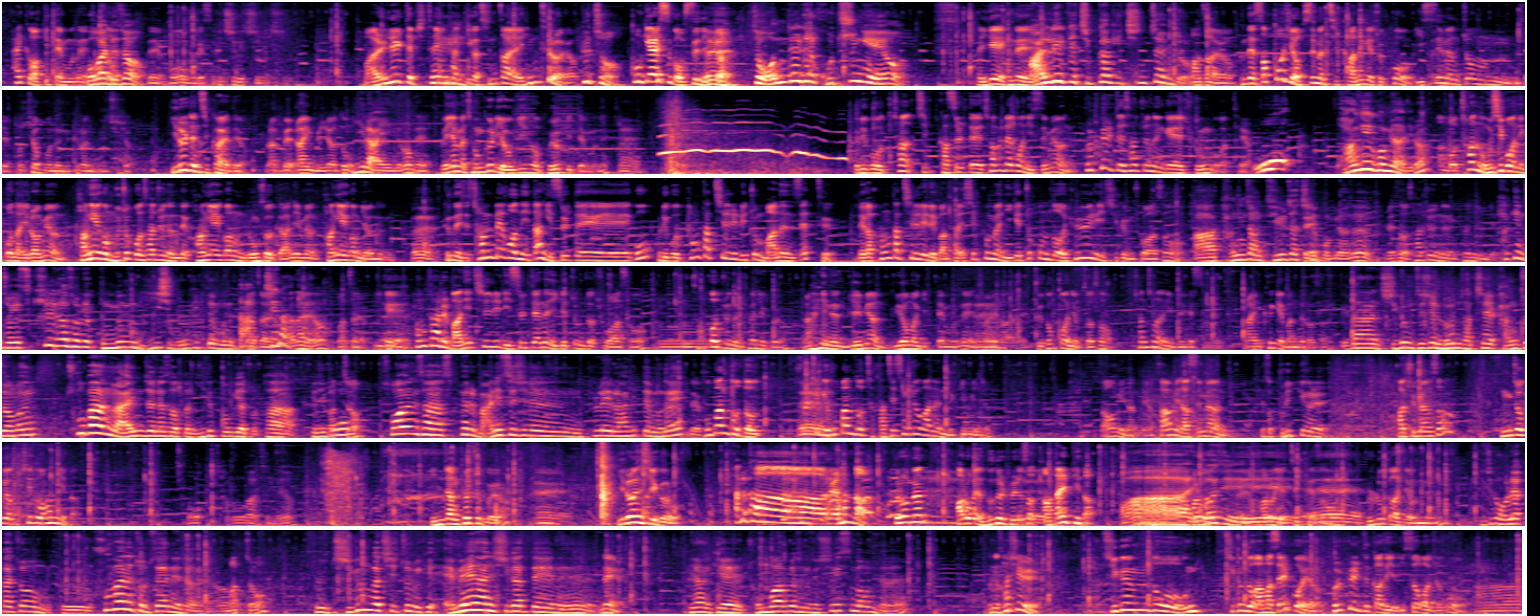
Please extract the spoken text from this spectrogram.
파이크 왔기 때문에 먹어야 좀 되죠? 더- 네 먹어보겠습니다 그치 그치 그치. 말릴 때 비타민 담기가 진짜 힘들어요 그쵸. 포기할 수가 없으니까 네. 저 원딜들의 고충이에요. 이게 근데 말릴 때 집 가기 진짜 힘들어. 맞아요 근데 서폿이 없으면 집 가는 게 좋고 있으면 좀 이제 버텨보는 그런 위주죠 이럴 땐 집 가야 돼요 라, 라인 밀려도 이 라인으로. 네 왜냐면 정글이 여기서 보였기 때문에 네. 그리고 천- 집 갔을 때 1100원 있으면 풀필드 사주는 게 좋은 것 같아요 오 광해검이 아니라? 아, 뭐 1050원 있거나 이러면 광해검 무조건 사주는데 광해검 롱소드 아니면 광해검 연운 네. 근데 이제 1100원이 딱 있을 때고 그리고 평타 칠 일이 좀 많은 세트 내가 평타 칠 일이 많다 싶으면 이게 조금 더 효율이 지금 좋아서 아 당장 딜 자체 네. 보면은 그래서 사주는 편입니다 하긴 저기 스킬 가속의 공격력 25기 때문에 낮진 않아요. 맞아요 이게 네. 평타를 많이 칠 일이 있을 때는 이게 좀 더 좋아서 좀 섞어주는 편이고요 라인은 밀면 위험하기 때문에 네. 저희가 주도권이 없어서 천천히 밀겠습니다 라인 크게 만들어서 일단 지금 드신 룬 자체의 강점은 초반 라인전에서 어떤 이득 보기가 좋다. 그리고 맞죠? 소환사 스펠을 많이 쓰시는 플레이를 하기 때문에 네 후반도 더 솔직히 네. 후반도 같이 챙겨가는 느낌이죠 싸움이 났네요 싸움이 났으면 계속 브리핑을 봐주면서 공저격 시도합니다 어 잡은 것 같은데요. 인장 켜주고요. 예. 이런 식으로 한타를 한다. 그러면 바로 그냥 눈을 돌려서 네. 아 딸피다. 와 바로, 이거지. 네, 바로 예측해서 네. 블루까지 얻는. 지금 원래 약간 좀 그 후반에 좀 세는 애잖아요. 맞죠? 그 지금 같이 좀 이렇게 애매한 시간대에는 네. 그냥 이렇게 존버하면서 계속 CS 먹으면 되나요? 근데 사실 지금도 응, 지금도 아마 셀 거예요. 폴필드까지 있어가지고 아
